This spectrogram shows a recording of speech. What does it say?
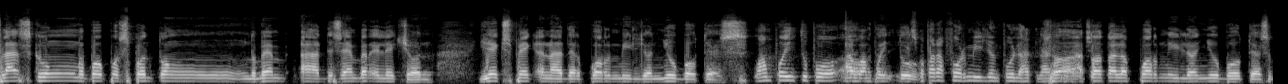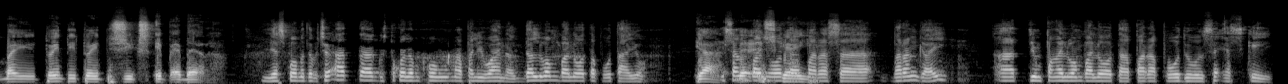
plus kung mapopostpone tong November, ah, December election, you expect another 4 million new voters. 1.2 po. Ah, uh, 1.2. Yes, para 4 million po lahat-lahat. So, a total of 4 million new voters by 2026 if ever. Yes po, Madam Chair. At uh, gusto ko lang pong mapaliwanag, dalawang balota po tayo. Yeah, Isang the balota SK. para sa barangay at yung pangalawang balota para po doon sa SK,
